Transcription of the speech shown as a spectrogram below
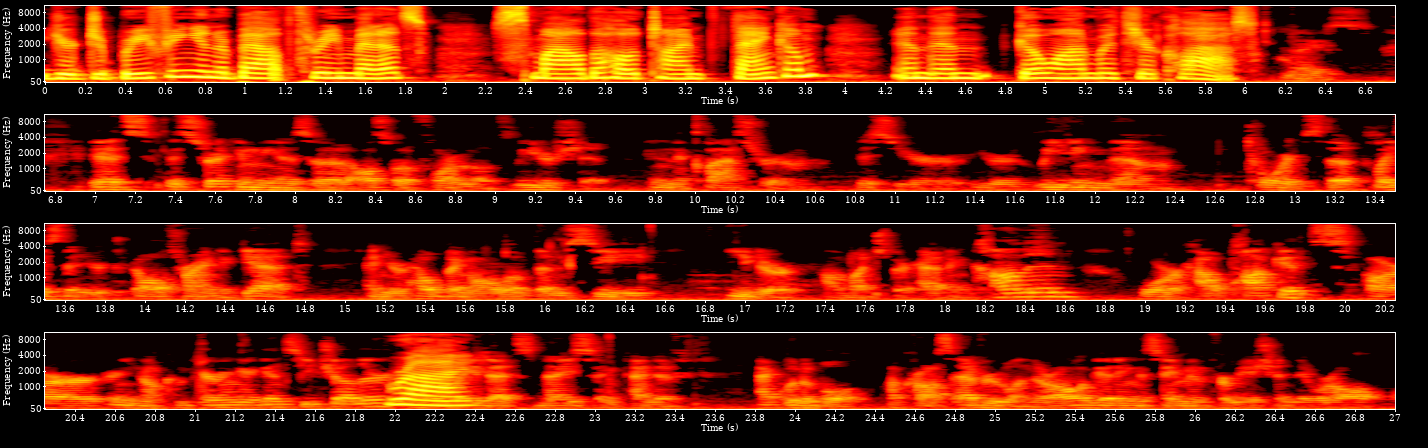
your debriefing in about three minutes. Smile the whole time, thank them, and then go on with your class. Nice. Yeah, it's, it's striking me as a, also a form of leadership in the classroom. Is you're you're leading them towards the place that you're all trying to get, and you're helping all of them see either how much they're having common or how pockets are you know comparing against each other. in a Right. way that's nice and kind of equitable across everyone. They're all getting the same information. They were all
